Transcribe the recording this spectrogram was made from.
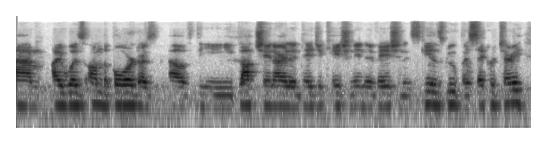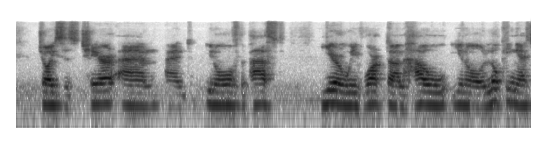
Um, I was on the board of the Blockchain Ireland Education, Innovation and Skills Group as secretary, Joyce's chair. Um, and, you know, over the past year, we've worked on how, you know, looking at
